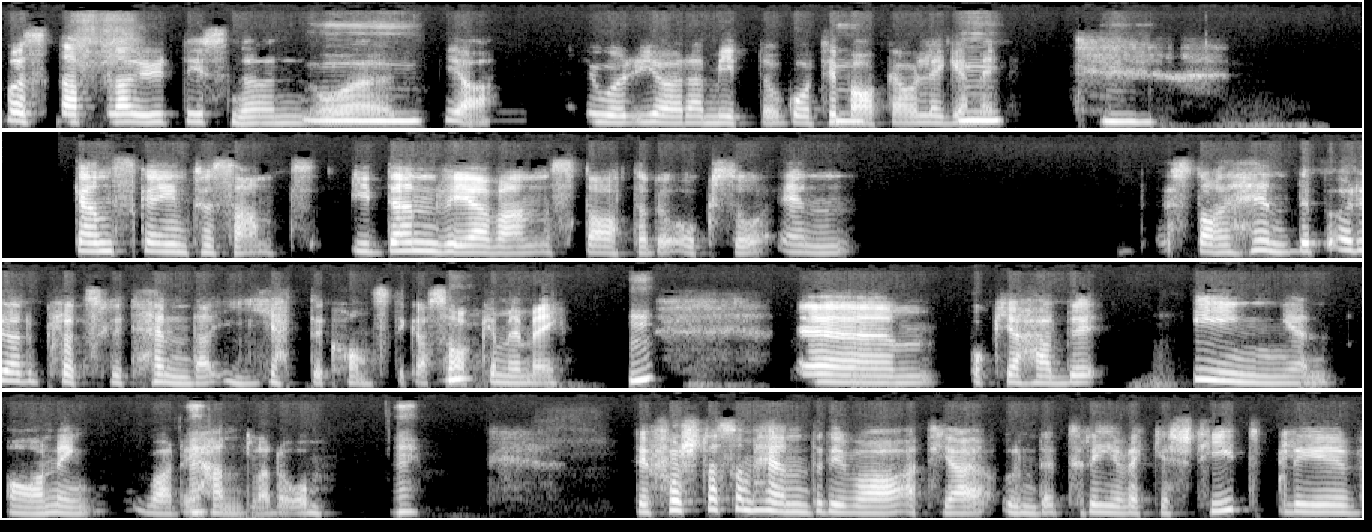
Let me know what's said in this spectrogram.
och stappla ut i snön och mm. ja, göra mitt och gå tillbaka och lägga mig. Mm. mm. Ganska intressant. I den vevan startade också en det började plötsligt hända jättekonstiga saker med mig. Mm. Um, och jag hade ingen aning vad det handlade om. Det första som hände det var att jag under tre veckors tid blev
